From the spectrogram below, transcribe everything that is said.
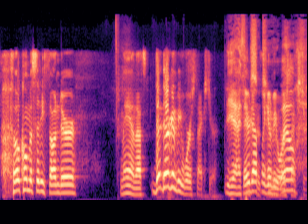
The Oklahoma City Thunder, man, that's they're, they're going to be worse next year. Yeah, They're so, definitely gonna be worse Well, next year.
